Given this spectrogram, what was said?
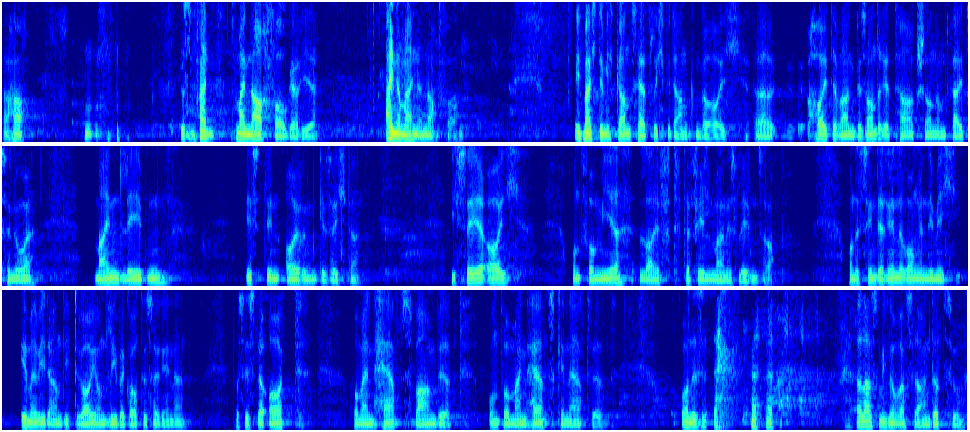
Aha. Das ist, mein, das ist mein Nachfolger hier. Einer meiner Nachfolger. Ich möchte mich ganz herzlich bedanken bei euch. Äh, heute war ein besonderer Tag schon um 13 Uhr mein Leben ist in euren Gesichtern. Ich sehe euch und vor mir läuft der Film meines Lebens ab. Und es sind Erinnerungen, die mich immer wieder an die Treue und Liebe Gottes erinnern. Das ist der Ort, wo mein Herz warm wird und wo mein Herz genährt wird. Und es, lass mich noch was sagen dazu.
